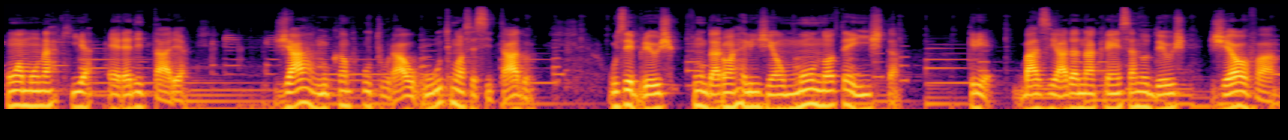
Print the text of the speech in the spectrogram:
com a monarquia hereditária. Já no campo cultural, o último a ser citado, os hebreus fundaram a religião monoteísta, baseada na crença no Deus Jeová,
